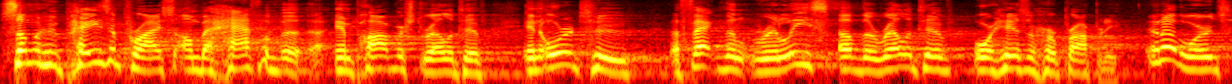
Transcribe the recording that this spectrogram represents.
someone who pays a price on behalf of an impoverished relative in order to affect the release of the relative or his or her property. In other words,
